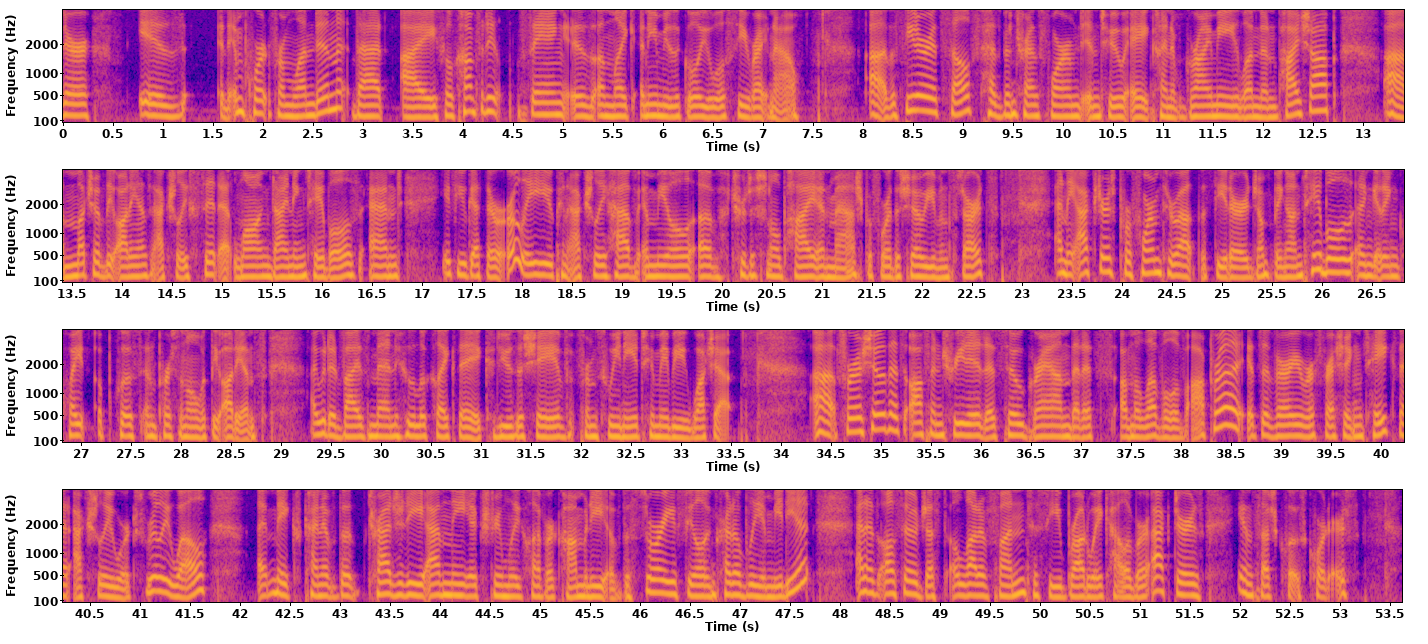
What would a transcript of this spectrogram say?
is an import from London that I feel confident saying is unlike any musical you will see right now. Uh, the theater itself has been transformed into a kind of grimy London pie shop. Uh, much of the audience actually sit at long dining tables, and if you get there early, you can actually have a meal of traditional pie and mash before the show even starts. And the actors perform throughout the theater, jumping on tables and getting quite up close and personal with the audience. I would advise men who look like they could use a shave from Sweeney to maybe watch out. Uh, for a show that's often treated as so grand that it's on the level of opera, it's a very refreshing take that actually works really well. It makes kind of the tragedy and the extremely clever comedy of the story feel incredibly immediate. And it's also just a lot of fun to see Broadway caliber actors in such close quarters.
